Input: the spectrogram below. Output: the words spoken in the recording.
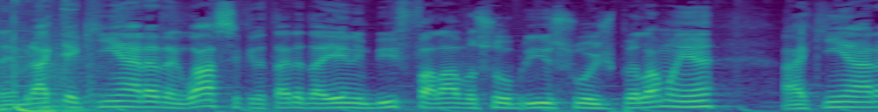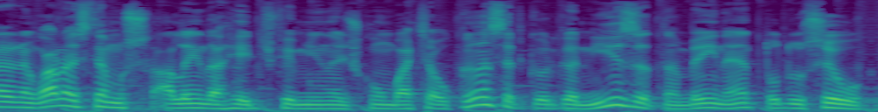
Lembrar que aqui em Araranguá, a secretária da INB falava sobre isso hoje pela manhã. Aqui em Araranguá nós temos, além da Rede Feminina de Combate ao Câncer, que organiza também né, todo o seu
